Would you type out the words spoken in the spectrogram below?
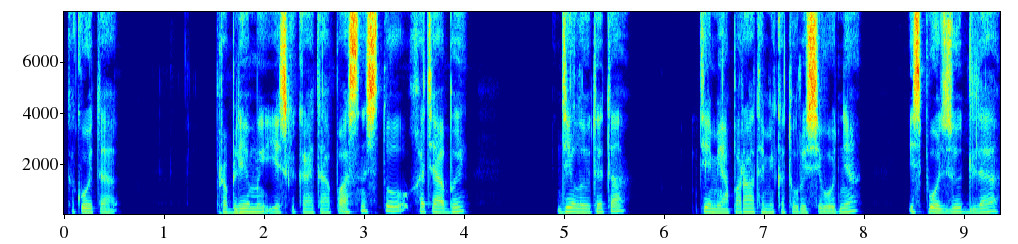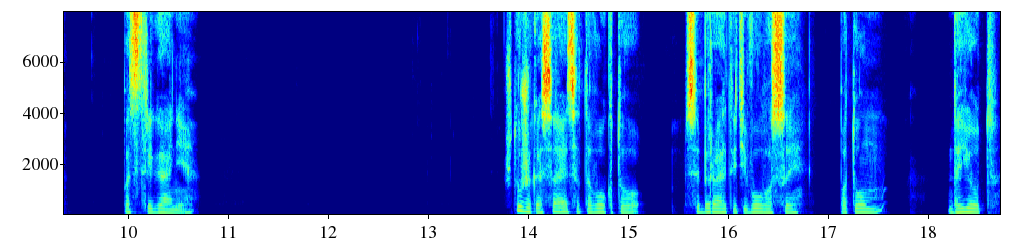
какой-то проблемы, есть какая-то опасность, то хотя бы делают это теми аппаратами, которые сегодня используют для подстригания. Что же касается того, кто собирает эти волосы, потом дает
